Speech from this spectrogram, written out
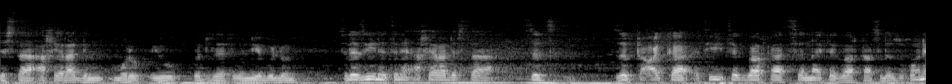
ደስታ ኣራ ግን ሙሉእ እዩ ጉድለት ውን የብሉን ስለዚ ነቲ ናይ ኣራ ደስታ ዘብቅዓካ እቲ ተግባርካ ሰናይ ተግባርካ ስለዝኾነ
